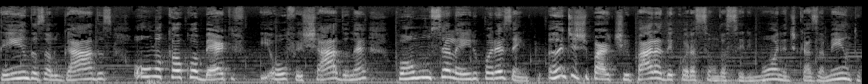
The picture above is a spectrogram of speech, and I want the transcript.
tendas alugadas ou um local coberto ou fechado, né, como um celeiro, por exemplo. Antes de partir para a decoração da cerimônia de casamento,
